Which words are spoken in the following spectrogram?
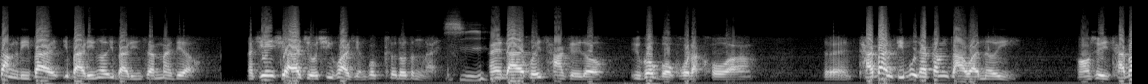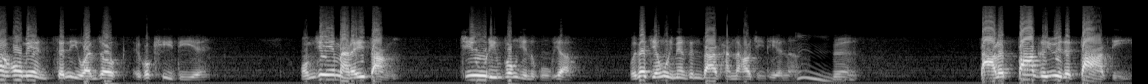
上个礼拜一百零二、一百零三卖掉，那今天下来九十七块钱，我磕都登来。是。哎，来回差给了，有个五块六块啊。对，台半底部才刚打完而已，啊，所以裁判后面整理完之后，有个 K D 我们今天买了一档几乎零风险的股票，我在节目里面跟大家谈了好几天了。嗯，对，打了八个月的大底，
